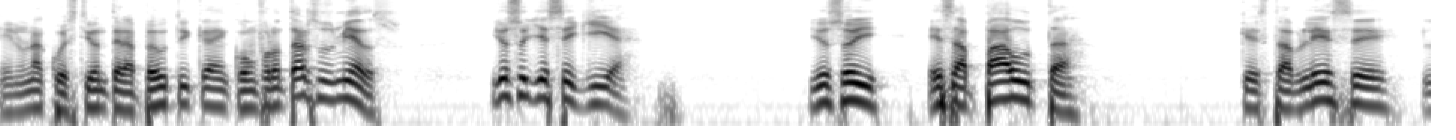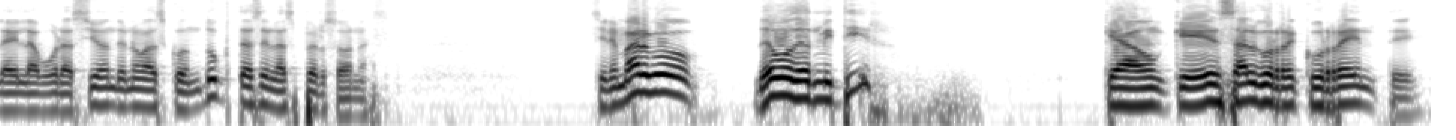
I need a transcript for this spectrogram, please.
en una cuestión terapéutica, en confrontar sus miedos. Yo soy ese guía. Yo soy esa pauta que establece la elaboración de nuevas conductas en las personas. Sin embargo, debo de admitir que aunque es algo recurrente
